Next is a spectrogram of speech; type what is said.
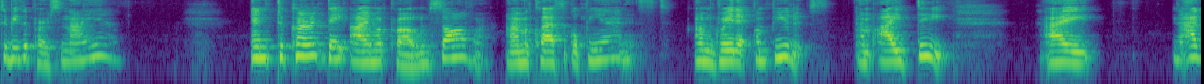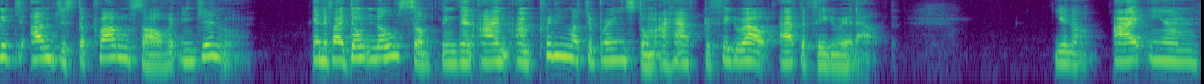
to be the person I am. And to current date, I am a problem solver. I'm a classical pianist. I'm great at computers. I'm IT. I, I could, I'm just a problem solver in general. And if I don't know something, then I'm, I'm pretty much a brainstorm. I have to figure out, I have to figure it out. You know, I am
